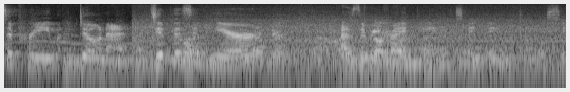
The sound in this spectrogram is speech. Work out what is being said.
Supreme donut. Dip this in here as the refried beans, I think. We'll see.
